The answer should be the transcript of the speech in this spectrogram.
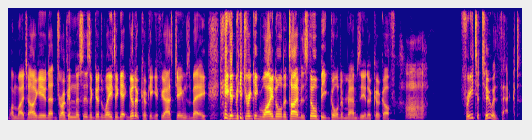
One might argue that drunkenness is a good way to get good at cooking if you ask James May. He could be drinking wine all the time and still beat Gordon Ramsay in a cook-off. Hmm. Three to two, in fact.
